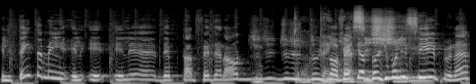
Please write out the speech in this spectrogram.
Ele tem também. Ele, ele- é deputado federal de, de, de, Então dos tem que 92 assistir. municípios, né?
